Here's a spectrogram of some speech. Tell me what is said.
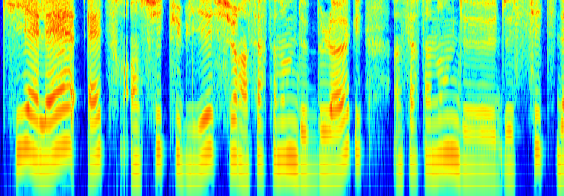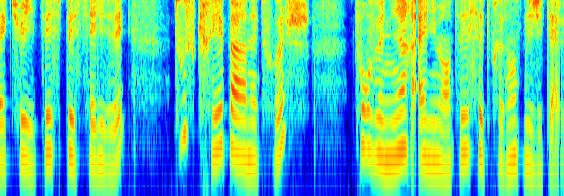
qui allaient être ensuite publiés sur un certain nombre de blogs, un certain nombre de, sites d'actualité spécialisés, tous créés par NetWash pour venir alimenter cette présence digitale.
